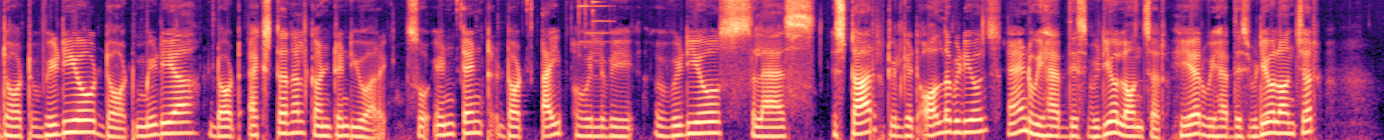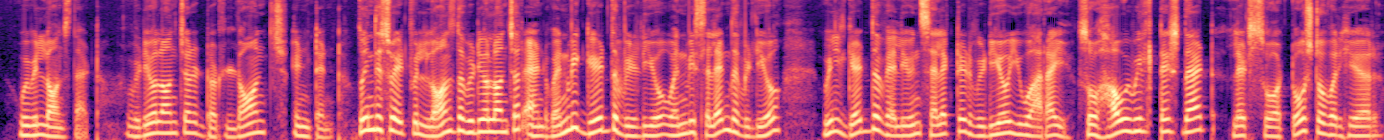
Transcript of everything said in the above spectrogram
dot video dot media dot external content URI. So intent dot type will be video slash star. It will get all the videos. And we have this video launcher. Here we have this video launcher we will launch that. Video launcher dot launch intent. So in this way it will launch the video launcher and when we get the video when we select the video we'll get the value in selected video URI so how we will test that? Let's show a toast over here.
